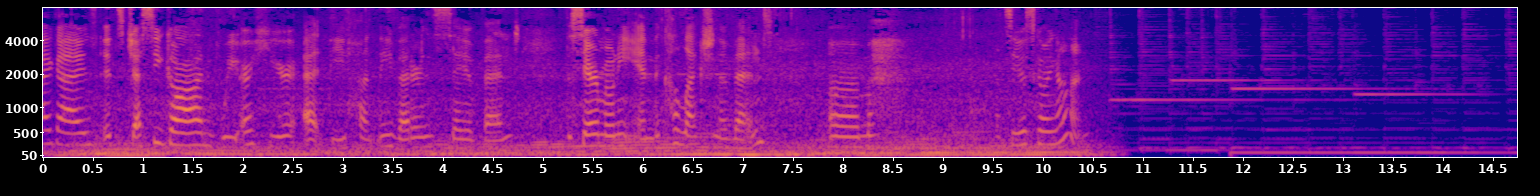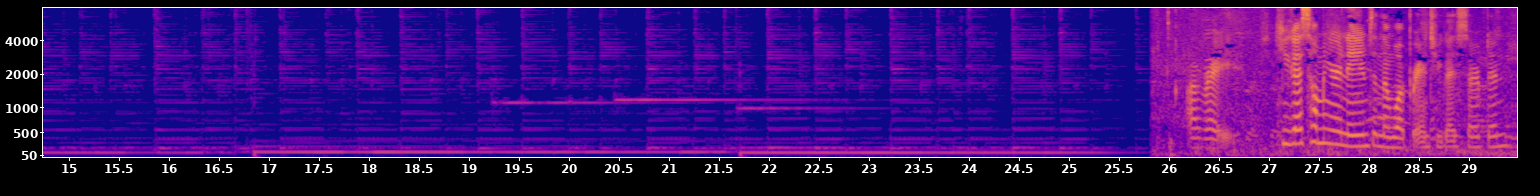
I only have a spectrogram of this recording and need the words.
Hi guys, it's Jessy Gone. We are here at the Huntley Veterans Day event, the ceremony and the collection event. Um, let's see what's going on. All right. Can you guys tell me your names and then what branch you guys served in?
